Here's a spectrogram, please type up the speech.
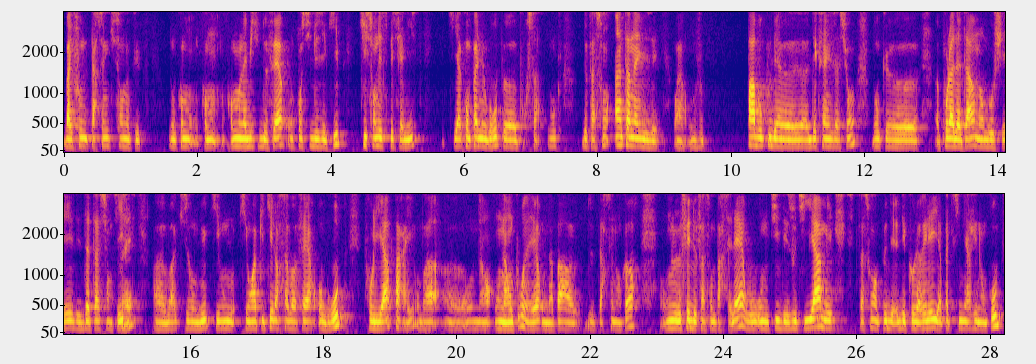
Bah, il faut une personne qui s'en occupe. Donc, comme, on a l'habitude de faire, on constitue des équipes qui sont des spécialistes, qui accompagnent le groupe euh, pour ça. Donc, de façon internalisée. Voilà, pas beaucoup d'externalisation. Donc, euh, pour la data, on a embauché des data scientists ouais. euh, voilà, qui, ont, qui, ont, qui ont appliqué leur savoir-faire au groupe. Pour l'IA, pareil, on, va, euh, on, a, on a en cours d'ailleurs, on n'a pas de personnes encore. On le fait de façon parcellaire, où on utilise des outils IA, mais c'est de façon un peu décolorée, il n'y a pas de synergie dans le groupe.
